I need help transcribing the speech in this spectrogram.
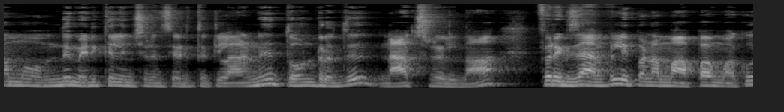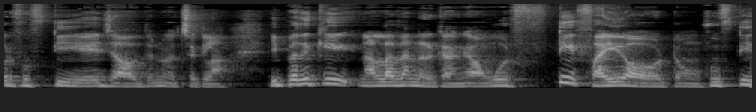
நம்ம வந்து மெடிக்கல் இன்சூரன்ஸ் எடுத்துக்கலான்னு தோன்றது நேச்சுரல் தான். ஃபார் எக்ஸாம்பிள் இப்போ நம்ம அப்பா அம்மாவுக்கு ஒரு ஃபிஃப்டி ஏஜ் ஆகுதுன்னு வச்சுக்கலாம். இப்போதைக்கு நல்லா தானே இருக்காங்க. அவங்க ஒரு ஃபிஃப்டி ஃபைவ் ஆகட்டும் ஃபிஃப்டி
